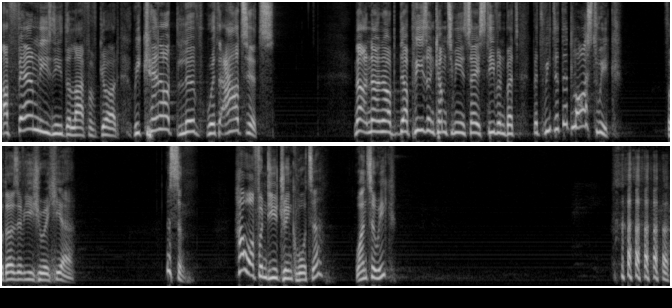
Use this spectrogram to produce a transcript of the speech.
Our families need the life of God. We cannot live without it. No, no, no. Now, please don't come to me and say, Stephen, but, but we did that last week. For those of you who are here, listen, how often do you drink water? Once a week?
